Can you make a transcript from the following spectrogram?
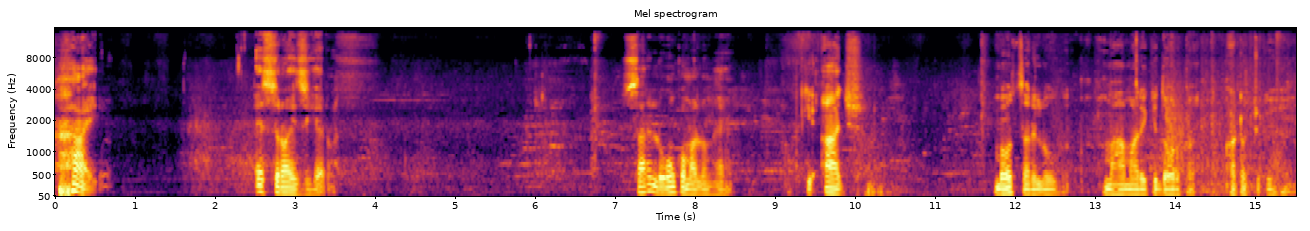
हाय एस रॉयज हियर सारे लोगों को मालूम है कि आज बहुत सारे लोग महामारी के दौर पर अटक चुके हैं,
